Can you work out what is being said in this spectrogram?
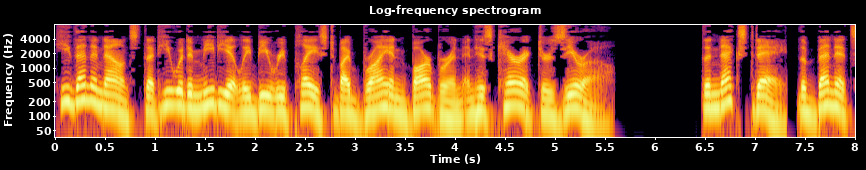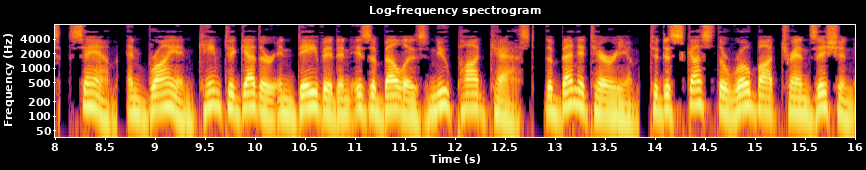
He then announced that he would immediately be replaced by Brian Barbarin and his character Zero. The next day, the Bennetts, Sam, and Brian came together in David and Isabella's new podcast, The Bennettarium, to discuss the robot transition,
